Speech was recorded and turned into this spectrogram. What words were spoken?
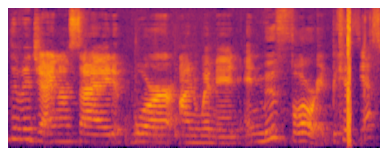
the vaginocide war on women and move forward because yes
